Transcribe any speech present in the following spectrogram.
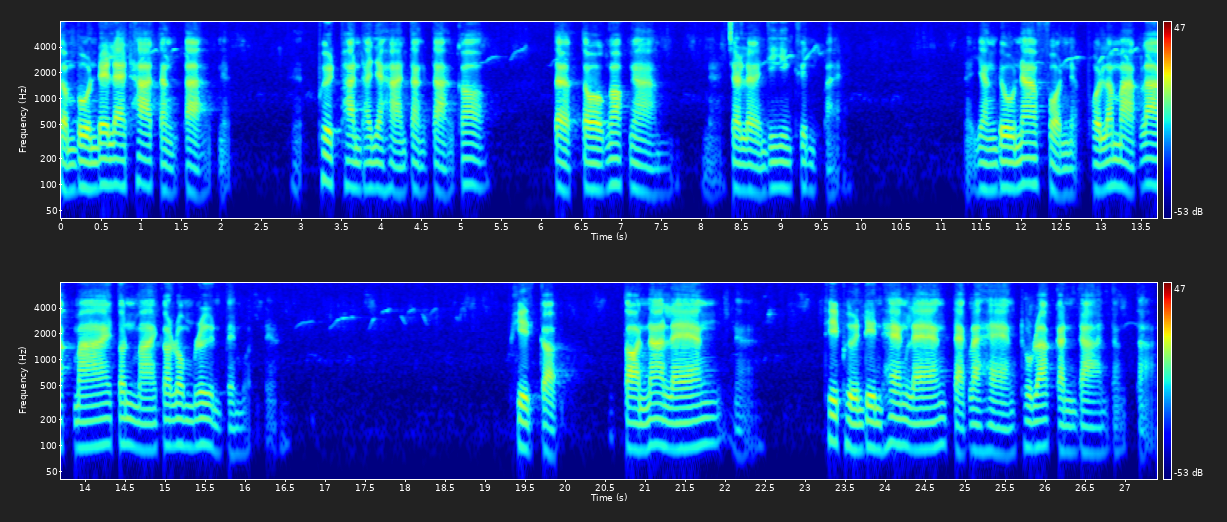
สมบูรณ์ได้แร่ธาตุต่างๆเนี่ยพืชพันธุ์ธัญญาหารต่างๆ ก็เติบโตงอกงามเจริญยิ่งยิ่งขึ้นไป อย่างดูหน้าฝนเนี่ยผลหมากรากไม้ ต้นไม้ก็ร่มรื่นไปหมดเนี่ยผิดกับตอนหน้าแล้งนะที่ผืนดินแห้งแล้ง แตกละแหงธุรกันดารต่าง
